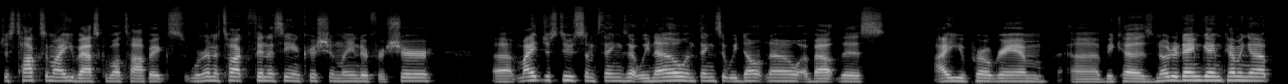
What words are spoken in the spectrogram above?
Just talk some IU basketball topics. We're going to talk fantasy and Khristian Lander for sure. Uh, might just do some things that we know and things that we don't know about this IU program uh, because Notre Dame game coming up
